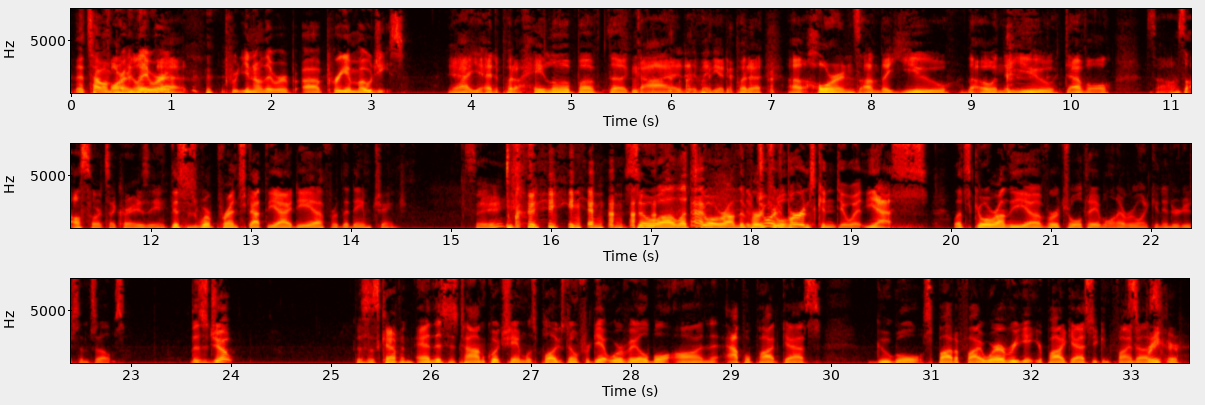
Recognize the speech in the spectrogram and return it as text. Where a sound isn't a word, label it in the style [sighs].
That's how important they were. [laughs] Pre, you know, they were uh, pre emojis. Yeah, you had to put a halo above the god, and then you had to put a, a, horns on the U, the O and the U, [laughs] devil. So it was all sorts of crazy. This is where Prince got the idea for the name change. See, so uh, let's go around the virtual. George Burns can do it. Yes, let's go around the uh, virtual table, and everyone can introduce themselves. This is Joe. This is Kevin. And this is Tom. Quick shameless plugs. Don't forget we're available on Apple Podcasts, Google, Spotify, wherever you get your podcasts, you can find Spreaker.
